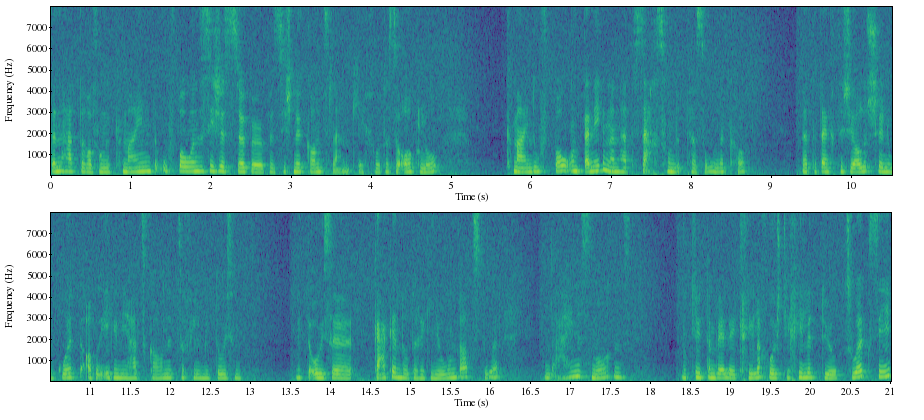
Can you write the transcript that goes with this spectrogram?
Dann hat er angefangen, eine Gemeinde aufzubauen. Es ist ein Suburb, es ist nicht ganz ländlich oder so Aglo. Gemeindeaufbau. Und dann irgendwann hat er 600 Personen gehabt. Dann hat er gedacht, das ist ja alles schön und gut, aber irgendwie hat es gar nicht so viel mit, unserem, mit unserer Gegend oder Region da zu tun. Und eines Morgens, als die Leute dann in die Kirche kamen, war die Kirchentür zu. Gewesen.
